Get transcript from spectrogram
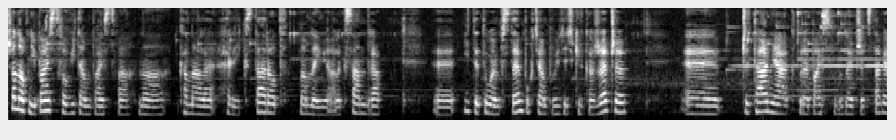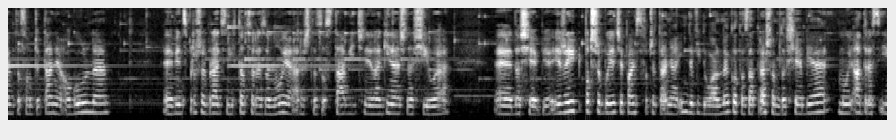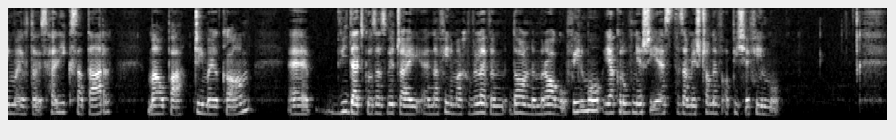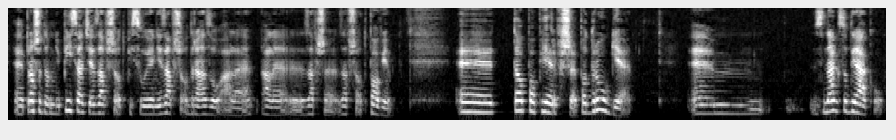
Szanowni Państwo, witam Państwa na kanale Helix Tarot. Mam na imię Aleksandra E, i tytułem wstępu chciałam powiedzieć kilka rzeczy. E, Czytania, które Państwu tutaj przedstawiam, to są czytania ogólne, e, więc proszę brać z nich to, co rezonuje, a resztę zostawić, nie naginać na siłę do siebie. Jeżeli potrzebujecie Państwo czytania indywidualnego, to zapraszam do siebie. Mój adres e-mail to jest helixatar małpa gmail.com. E, Widać go zazwyczaj na filmach w lewym dolnym rogu filmu, jak również jest zamieszczony w opisie filmu. E, Proszę do mnie pisać, ja zawsze odpisuję, nie zawsze od razu, ale, ale e, zawsze, zawsze odpowiem. E, To po pierwsze. Po drugie, znak zodiaku.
